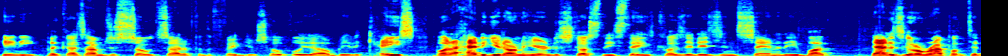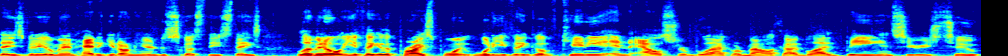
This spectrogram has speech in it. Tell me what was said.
penny because I'm just so excited for the figures. Hopefully that'll be the case. But I had to get on here and discuss these things because it is insanity. But that is going to wrap up today's video, man. Had to get on here and discuss these things. Let me know what you think of the price point. What do you think of Kenny and Aleister Black or Malakai Black being in Series 2?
